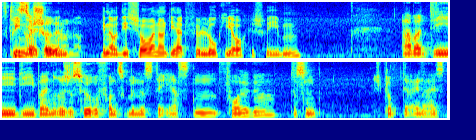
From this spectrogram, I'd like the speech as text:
Screenwriterin. Genau, die Showrunner und die hat für Loki auch geschrieben. Aber die, die beiden Regisseure von zumindest der ersten Folge, das sind, ich glaube, der eine heißt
